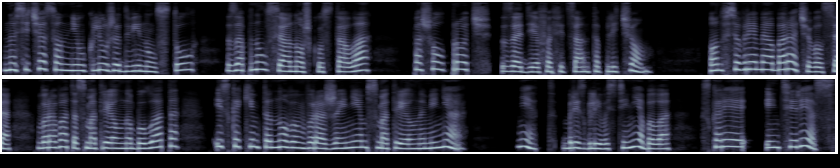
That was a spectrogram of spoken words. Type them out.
но сейчас он неуклюже двинул стул, запнулся о ножку стола, пошел прочь, задев официанта плечом. Он все время оборачивался, воровато смотрел на Булата и с каким-то новым выражением смотрел на меня. Нет, брезгливости не было. Скорее, интерес.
